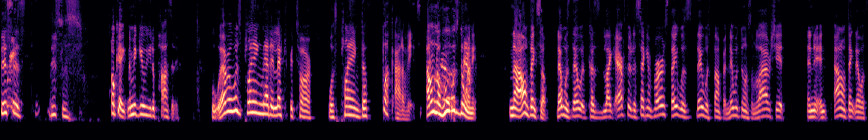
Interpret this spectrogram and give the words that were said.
This is this is okay. Let me give you the positive. Whoever was playing that electric guitar was playing the fuck out of it. I don't know who was doing it. No, I don't think so. That was that was because like after the second verse, they was they was thumping. They was doing some live shit, and and I don't think that was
